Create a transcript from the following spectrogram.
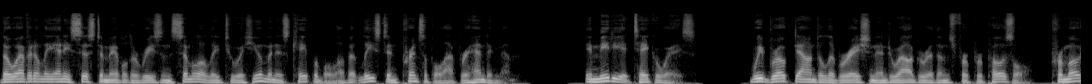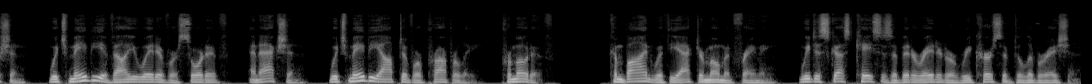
though evidently any system able to reason similarly to a human is capable of at least in principle apprehending them. Immediate takeaways. We broke down deliberation into algorithms for proposal, promotion, which may be evaluative or sortive, and action, which may be optive or properly, promotive. Combined with the actor moment framing, we discussed cases of iterated or recursive deliberation.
